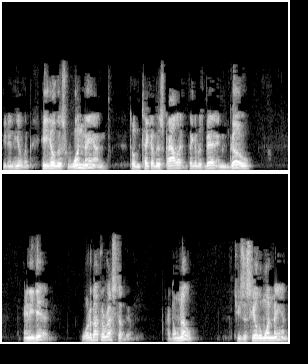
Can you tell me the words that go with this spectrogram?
He didn't heal them. He healed this one man, told him to take up his pallet, take up his bed, and go. And he did. What about the rest of them? I don't know. Jesus healed the one man.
